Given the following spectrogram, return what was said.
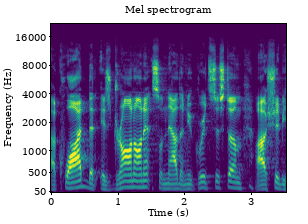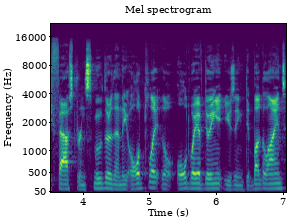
a quad that is drawn on it. So now the new grid system uh, should be faster and smoother than the old play, the old way of doing it using debug lines.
